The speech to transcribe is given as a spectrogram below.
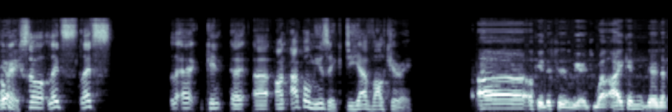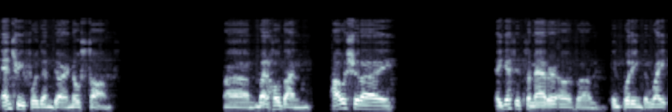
Okay, so let's let's uh, can uh, uh, on Apple Music. Do you have Valkyrie? Uh, okay, this is weird. Well, I can. There's an entry for them. There are no songs. Um, but hold on. How should I? I guess it's a matter of um, inputting the right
